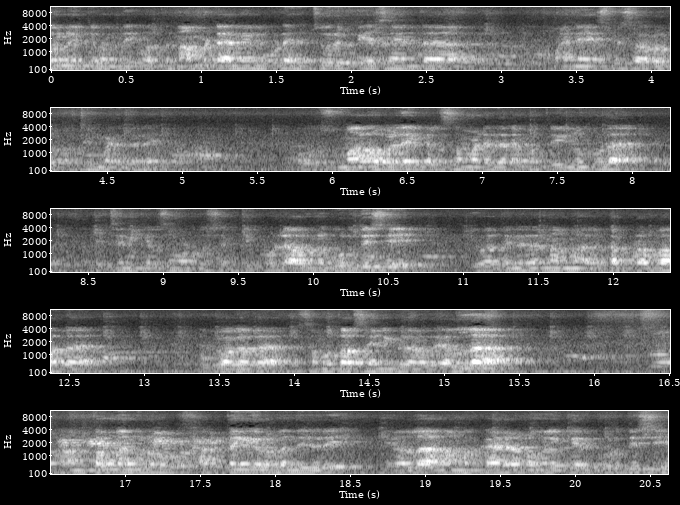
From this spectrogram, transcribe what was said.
ಪದೋನ್ನತಿ ಹೊಂದಿ ಮತ್ತು ನಮ್ಮ ಟೈಮಲ್ಲಿ ಕೂಡ ಹೆಚ್ಚುವರಿ ಪಿ ಎಸ್ ಐ ಅಂತ ಮಾನ್ಯ ಎಸ್ ಪಿ ಸರ್ ಅವರು ಪೋಸ್ಟಿಂಗ್ ಮಾಡಿದ್ದಾರೆ. ಅವರು ಸುಮಾರು ಒಳ್ಳೆಯ ಕೆಲಸ ಮಾಡಿದ್ದಾರೆ ಮತ್ತು ಇನ್ನೂ ಕೂಡ ಹೆಚ್ಚಿನ ಕೆಲಸ ಮಾಡೋದು ಶಕ್ತಿ ಕೊಡಲಿ ಅವ್ರನ್ನ ಗುರುತಿಸಿ ಇವತ್ತಿನ ದಿನ ನಮ್ಮ ಘಟಪ್ರಭಾದ ವಿಭಾಗದ ಸಮತಾ ಸೈನಿಕರಾದ ಎಲ್ಲ ನಮ್ಮ ತಮ್ಮಂದರು ಅಕ್ಕಂಗಿಯರು ಬಂದಿದ್ರಿ. ನೀವೆಲ್ಲ ನಮ್ಮ ಕಾರ್ಯವನ್ನು ವೈಖರಿ ಗುರುತಿಸಿ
